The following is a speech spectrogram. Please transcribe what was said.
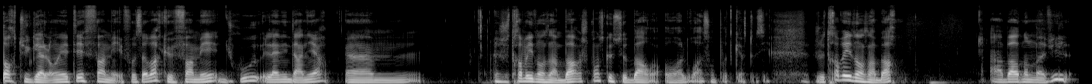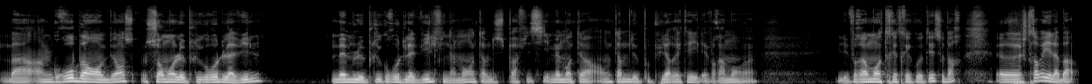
Portugal. On était fin mai. Il faut savoir que fin mai, du coup, l'année dernière, euh, je travaillais dans un bar. Je pense que ce bar aura le droit à son podcast aussi. Je travaillais dans un bar. Un bar dans ma ville. Bah, un gros bar ambiance. Sûrement le plus gros de la ville. Même le plus gros de la ville, finalement, en termes de superficie. Même en, termes de popularité, il est vraiment. Euh, il est vraiment très très coté ce bar. Euh, je travaillais là-bas.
